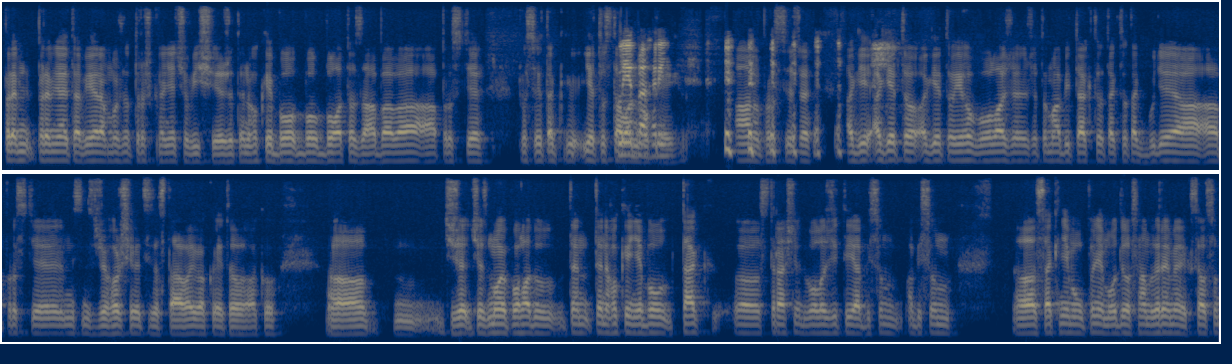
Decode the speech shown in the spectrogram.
pre, pre mňa je tá viera možno troška niečo vyššie, že ten hokej bol, bol, bola tá zábava a proste, proste tak je to stále hokej. Áno, proste, že ak je, ak je, to, ak je to jeho vôľa, že, že to má byť takto, tak to tak bude a, a proste myslím si, že horšie veci sa stávajú, ako je to, ako, Uh, čiže, čiže z môjho pohľadu ten, ten hokej nebol tak uh, strašne dôležitý, aby som, aby som sa k nemu úplne modlil. Samozrejme, chcel som,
